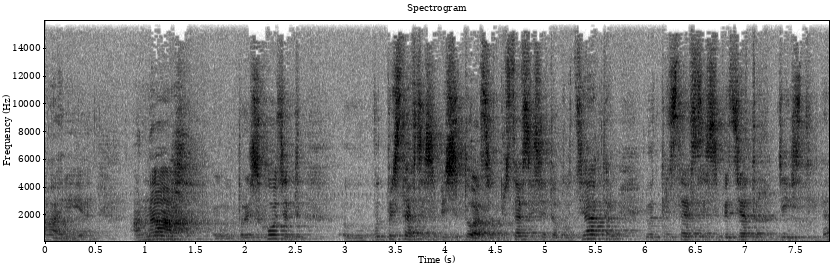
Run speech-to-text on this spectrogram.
ария, она э, происходит, вот представьте себе ситуацию, представьте себе такой театр, и вот представьте себе театр действий, да,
